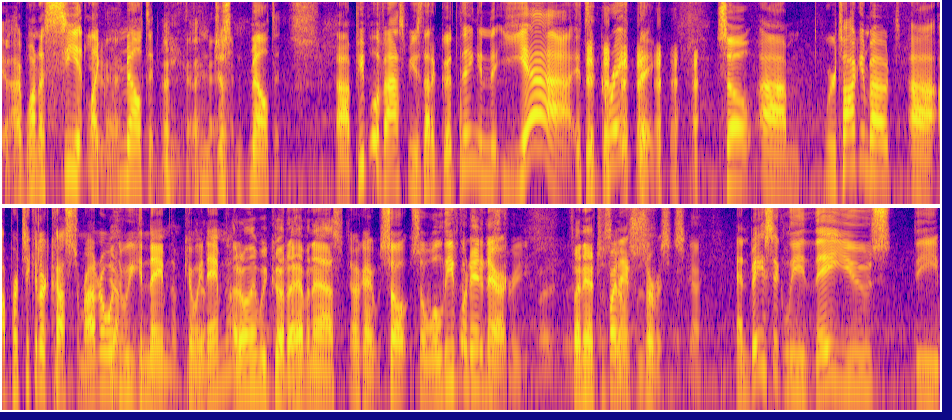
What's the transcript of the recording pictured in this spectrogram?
yeah, I want to see it like melted, Keith. Just melted. Uh, people have asked me, is that a good thing? And yeah, it's a great thing. So um, we were talking about uh, a particular customer. I don't know whether Yeah. we can name them. Can we name them? I don't think we could, I haven't asked. Okay, so so we'll leave What them generic. industry? What- Financial, Financial services. services. Okay. And basically, they use the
